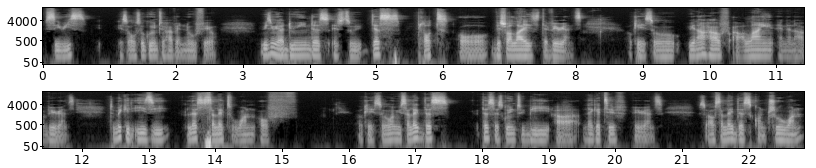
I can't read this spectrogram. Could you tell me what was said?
series is also going to have a no fill the reason we are doing this is to just plot or visualize the variance. Okay so we now have our line and then our variance. To make it easy let's select one of okay so when we select this this is going to be a negative variance. So I'll select this control 1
